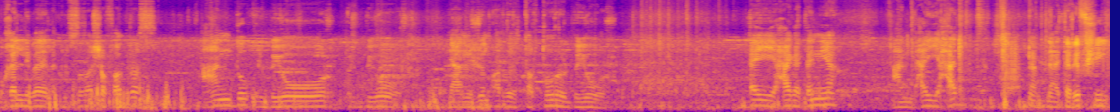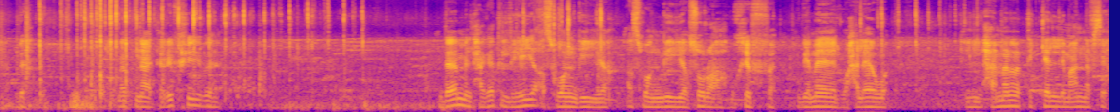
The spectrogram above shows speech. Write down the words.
وخلي بالك الأستاذ أشرف هجرس عنده ال pure ال pure. يعني جان اردن الطرطور ال pure. أي حاجة تانية عند أي حد ما بنعترفش به. ما بنعترفش به. ده من الحاجات اللي هي أسوانجية. أسوانجية سرعة وخفة وجمال وحلاوة. الحمامة بتتكلم عن نفسها.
